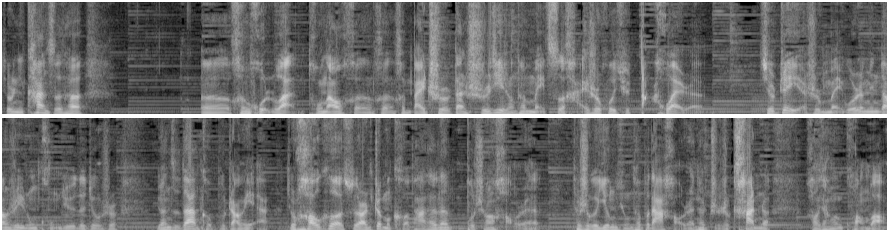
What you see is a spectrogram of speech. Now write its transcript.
就是你看似他呃很混乱，头脑很很很白痴，但实际上他每次还是会去打坏人。其实这也是美国人民当时一种恐惧的，就是原子弹可不长眼。就是浩克虽然这么可怕，他他不成好人，他是个英雄，他不打好人，他只是看着好像很狂暴。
